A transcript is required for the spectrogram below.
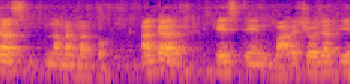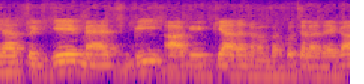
दस नवंबर को। अगर इस दिन बारिश हो जाती है तो ये मैच भी आगे 11 नवंबर को चला जाएगा,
